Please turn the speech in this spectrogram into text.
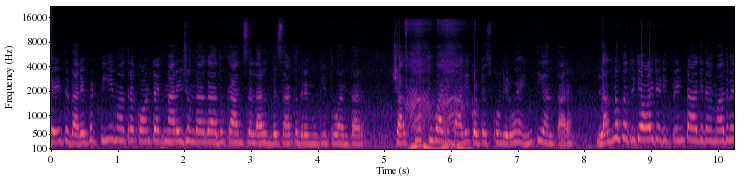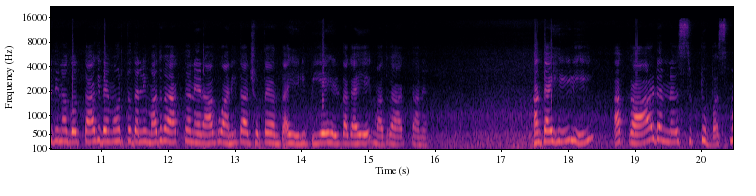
ಹೇಳ್ತಿದ್ದಾರೆ ಬಟ್ ಪಿ ಮಾತ್ರ ಕಾಂಟ್ರಾಕ್ಟ್ ಮ್ಯಾರೇಜ್ ಅಂದಾಗ ಅದು ಕ್ಯಾನ್ಸಲ್ ಅರ್ಧ ಬಿಸಾಕಿದ್ರೆ ಮುಗೀತು ಅಂತಾರೆ. ಶಾಶ್ವತವಾಗಿ ತಾಳಿ ಕೊಟ್ಟಿಸ್ಕೊಂಡಿರೋ ಹೆಂಡತಿ ಅಂತಾರೆ. ಲಗ್ನ ಪತ್ರಿಕೆ ಆಲ್ರೆಡಿ ಪ್ರಿಂಟ್ ಆಗಿದೆ ಮದುವೆ ದಿನ ಗೊತ್ತಾಗಿದೆ ಮುಹೂರ್ತದಲ್ಲಿ ಮದುವೆ ಆಗ್ತಾನೆ ರಾಘು ಅನಿತಾ ಜೊತೆ ಅಂತ ಹೇಳಿ ಪಿ ಎ ಹೇಳಿದಾಗ ಹೇಗೆ ಮದುವೆ ಆಗ್ತಾನೆ? ಅಂತ ಹೇಳಿ ಆ ಕಾರ್ಡನ್ನು ಸುಟ್ಟು ಭಸ್ಮ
